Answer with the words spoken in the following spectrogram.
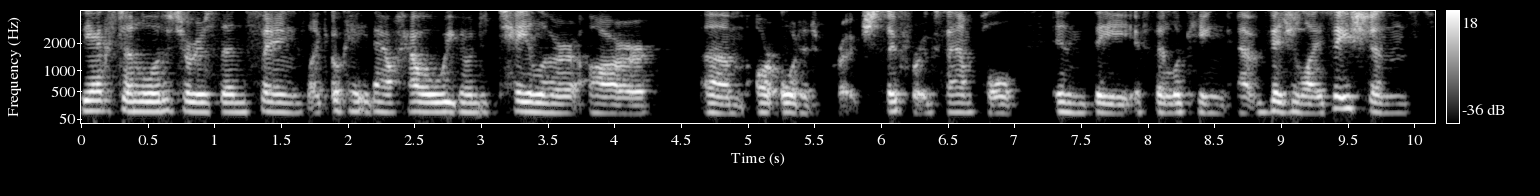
the external auditor is then saying like, okay, now how are we going to tailor our um, our audit approach? So, for example, in the if they're looking at visualizations,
